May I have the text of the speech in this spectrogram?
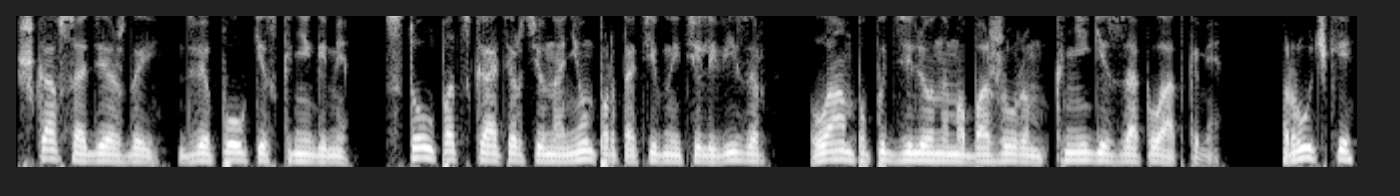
Шкаф с одеждой, две полки с книгами, стол под скатертью, на нем портативный телевизор, лампа под зеленым абажуром, книги с закладками. Ручки,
